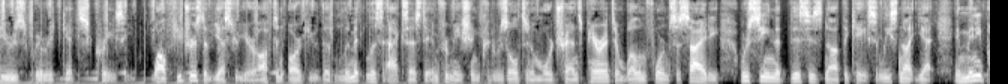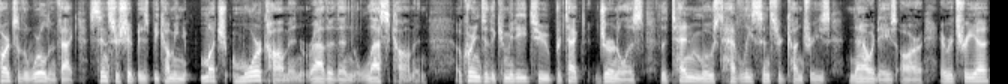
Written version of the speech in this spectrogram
Here's where it gets crazy. While futurists of yesteryear often argued that limitless access to information could result in a more transparent and well informed society, we're seeing that this is not the case, at least not yet. In many parts of the world, in fact, censorship is becoming much more common rather than less common. According to the Committee to Protect Journalists, the 10 most heavily censored countries nowadays are Eritrea,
